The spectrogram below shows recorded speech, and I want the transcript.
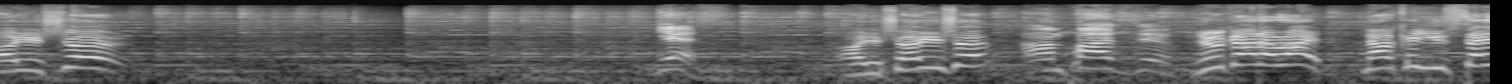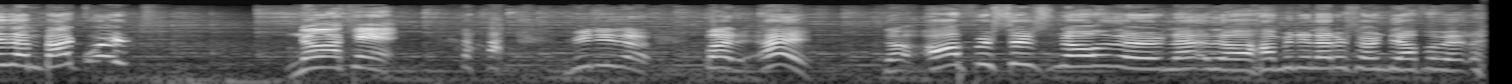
Are you sure? Yes. Are you sure? Are you sure? I'm positive. You got it right. Now, can you say them backwards? No, I can't. Me neither. But hey, the officers know their uh, how many letters are in the alphabet.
